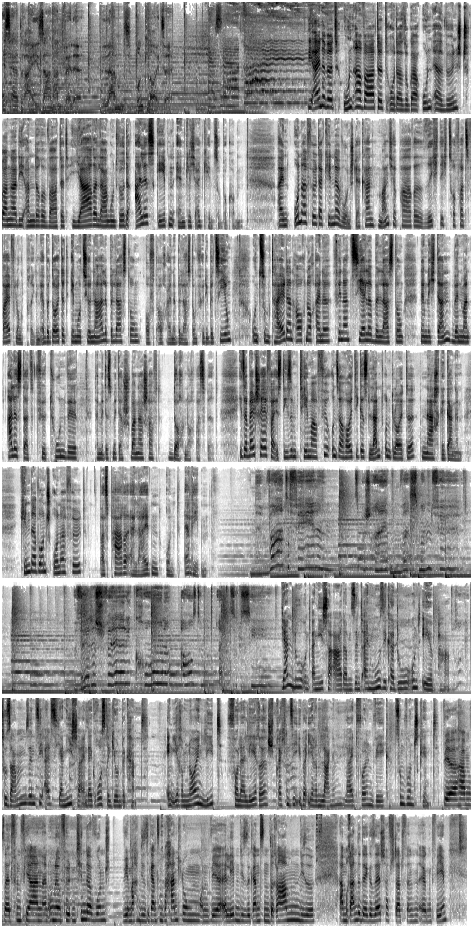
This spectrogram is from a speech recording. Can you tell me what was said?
SR3 Saarlandwelle. Land und Leute. Die eine wird unerwartet oder sogar unerwünscht schwanger, die andere wartet jahrelang und würde alles geben, endlich ein Kind zu bekommen. Ein unerfüllter Kinderwunsch, der kann manche Paare richtig zur Verzweiflung bringen. Er bedeutet emotionale Belastung, oft auch eine Belastung für die Beziehung und zum Teil dann auch noch eine finanzielle Belastung, nämlich dann, wenn man alles dafür tun will, damit es mit der Schwangerschaft doch noch was wird. Isabel Schäfer ist diesem Thema für unser heutiges Land und Leute nachgegangen. Kinderwunsch unerfüllt, was Paare erleiden und erleben. Nimm Worte fehlen beschreiben, was man fühlt, wird es schwer, die Krone aus dem Dreck zu ziehen. Jan Lu und Anisha Adam sind ein Musikerduo und Ehepaar. Zusammen sind sie als Janisha in der Großregion bekannt. In ihrem neuen Lied Voller Leere sprechen sie über ihren langen, leidvollen Weg zum Wunschkind. Wir haben seit fünf Jahren einen unerfüllten Kinderwunsch. Wir machen diese ganzen Behandlungen und wir erleben diese ganzen Dramen, die am Rande der Gesellschaft stattfinden irgendwie.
